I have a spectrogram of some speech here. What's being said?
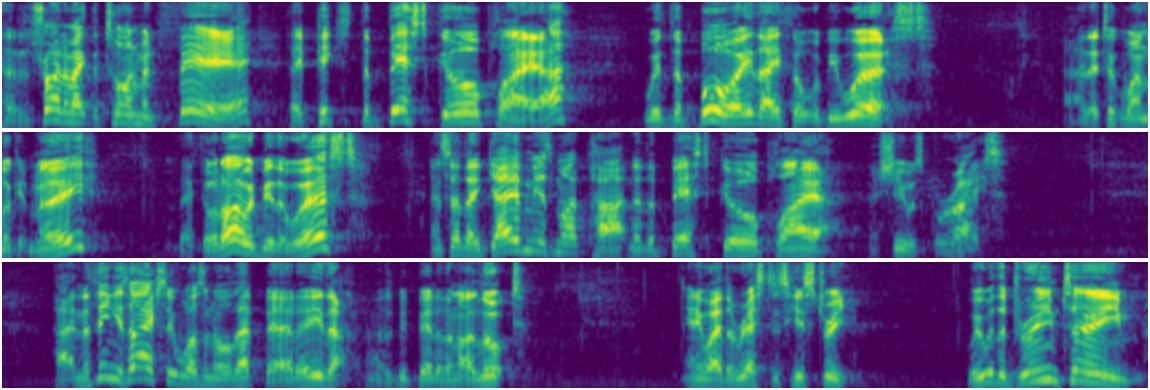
Uh, to try to make the tournament fair, they picked the best girl player with the boy they thought would be worst. Uh, they took one look at me, they thought I would be the worst, and so they gave me as my partner the best girl player. Now, she was great. Uh, and the thing is, I actually wasn't all that bad either. I was a bit better than I looked. Anyway, the rest is history. We were the dream team.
